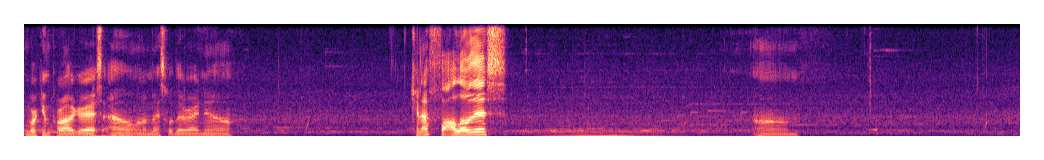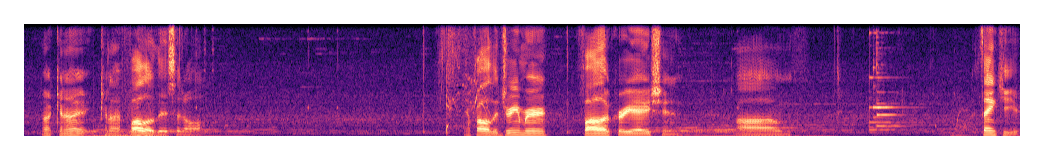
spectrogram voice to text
work in progress. I don't want to mess with it right now. Can I follow this? Um. Oh, can I can I follow this at all? And follow the dreamer, follow creation. Um. Thank you.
